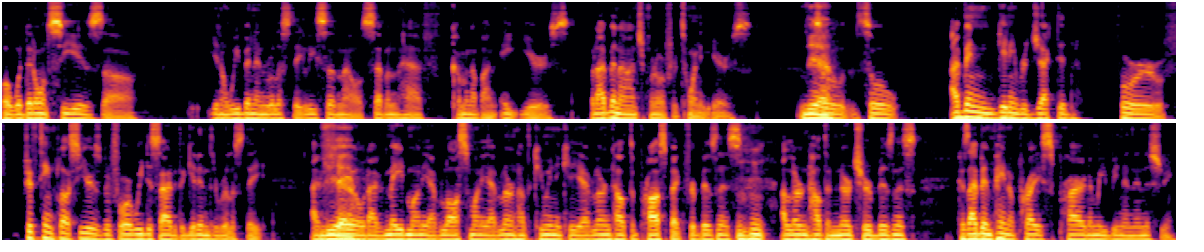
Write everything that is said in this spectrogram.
but what they don't see is, uh, you know, we've been in real estate, Lisa, now seven and a half, coming up on eight years. But I've been an entrepreneur for twenty years. Yeah. So, so I've been getting rejected for 15 plus years before we decided to get into real estate. I've Yeah. failed. I've made money. I've lost money. I've learned how to communicate. I've learned how to prospect for business. Mm-hmm. I learned how to nurture business because I've been paying a price prior to me being in the industry.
